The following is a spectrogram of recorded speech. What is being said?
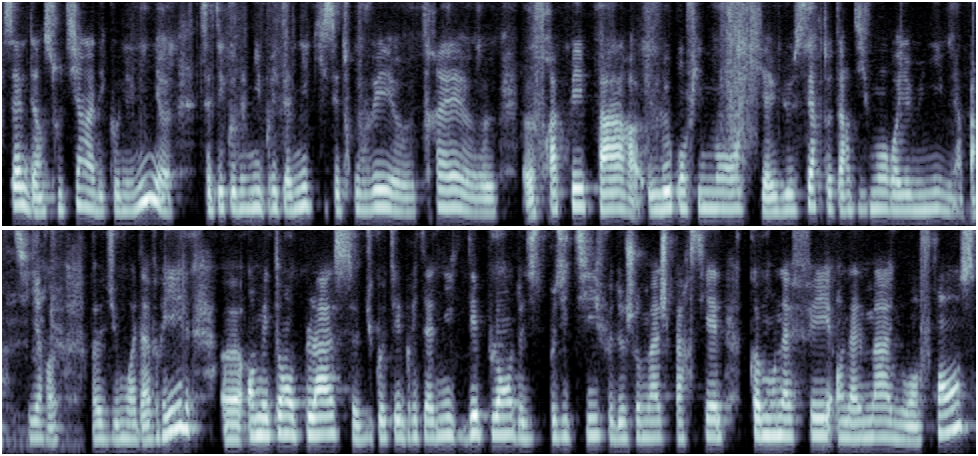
celle d'un soutien à l'économie, euh, cette économie britannique qui s'est trouvée euh, très frappée par le confinement qui a eu lieu certes tardivement au Royaume-Uni mais à partir du mois d'avril, en mettant en place du côté britannique des plans de dispositifs de chômage partiel comme on a fait en Allemagne ou en France,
